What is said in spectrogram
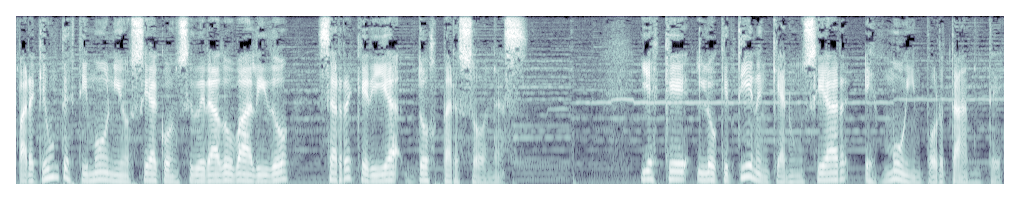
para que un testimonio sea considerado válido, se requería dos personas. Y es que lo que tienen que anunciar es muy importante,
